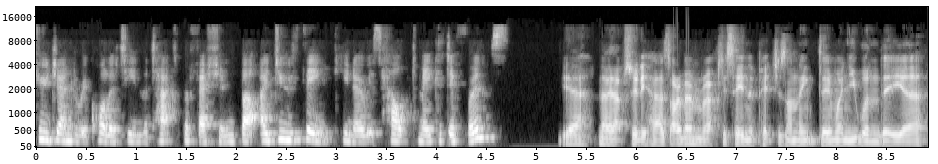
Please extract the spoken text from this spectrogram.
to gender equality in the tax profession, but I do think, you know, it's helped make a difference. Yeah, no, it absolutely has. I remember actually seeing the pictures on LinkedIn when you won the uh,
